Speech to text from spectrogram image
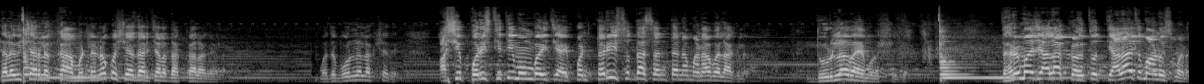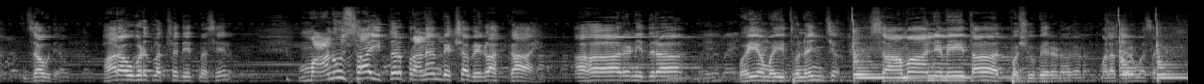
त्याला विचारलं का? म्हटलं नको शेजारच्याला धक्का लागायला. माझं बोलणं लक्षात आहे. अशी परिस्थिती मुंबईची आहे पण तरी सुद्धा संतांना म्हणावं लागलं दुर्लभ आहे मनुष्य धर्म ज्याला कळतो त्यालाच माणूस म्हणा. जाऊ द्या फार अवघडत लक्ष देत नसेल. माणूस हा इतर प्राण्यांपेक्षा वेगळा का आहे? आहार निद्रा भय मैथुनंच सामान्य मेतात पशु मला धर्म सांगायचं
